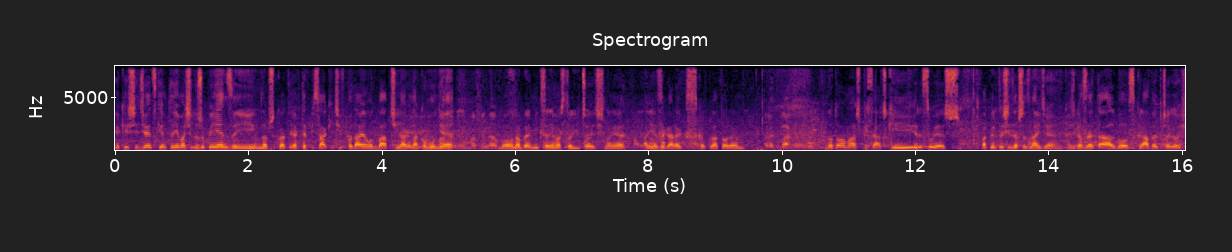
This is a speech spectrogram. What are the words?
jak, jest się dzieckiem, to nie ma się dużo pieniędzy i na przykład jak te pisaki ci wpadają od babci na, na komunię, bo na BMX-a nie masz co liczyć, no nie, a nie zegarek z kalkulatorem, no to masz pisaczki i rysujesz. Papier też się zawsze znajdzie, jakaś gazeta albo skrawek czegoś.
